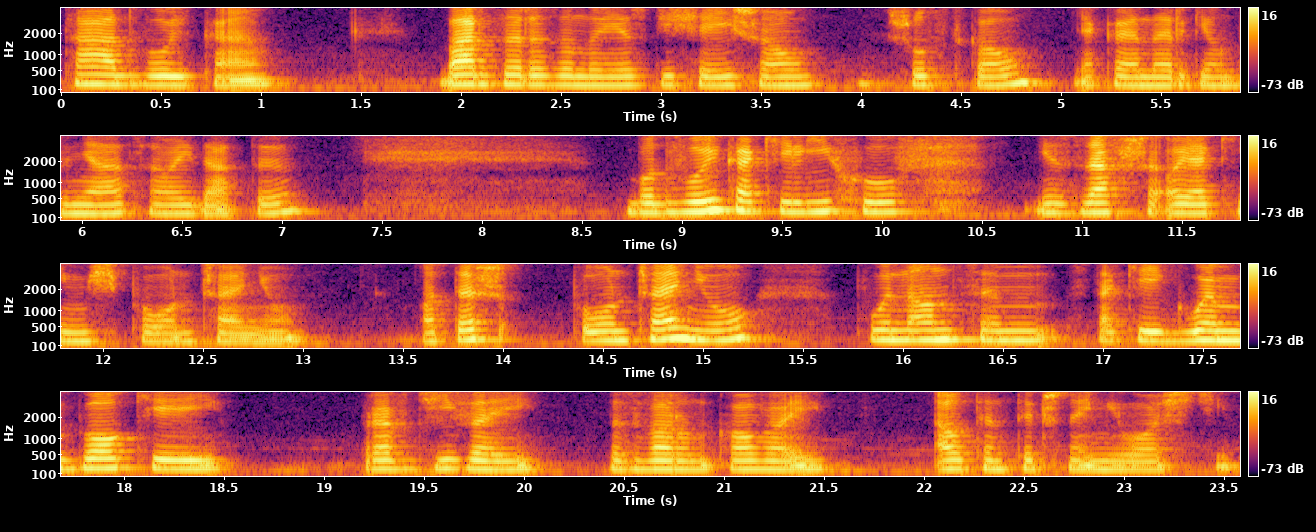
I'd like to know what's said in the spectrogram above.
ta dwójka bardzo rezonuje z dzisiejszą szóstką, jako energią dnia, całej daty. Bo dwójka kielichów jest zawsze o jakimś połączeniu. O też połączeniu płynącym z takiej głębokiej, prawdziwej, bezwarunkowej, autentycznej miłości.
